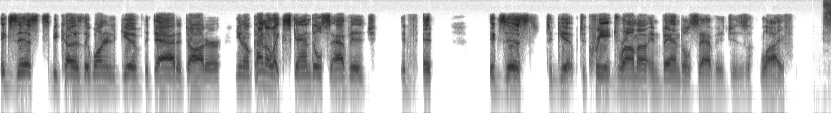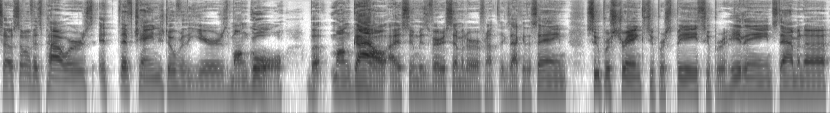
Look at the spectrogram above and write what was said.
exists because they wanted to give the dad a daughter, you know, kind of like Scandal Savage. It it exists to give to create drama in Vandal Savage's life. So some of his powers, it they've changed over the years. Mongol, but Mongol, I assume, is very similar, if not exactly the same. Super strength, super speed, super healing, stamina,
